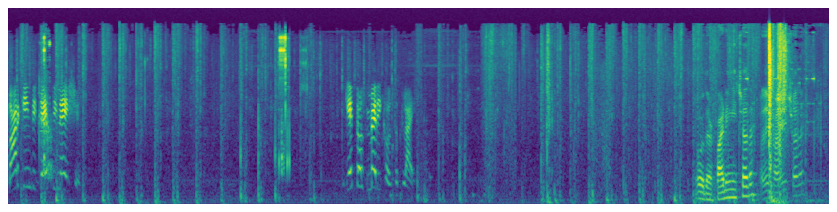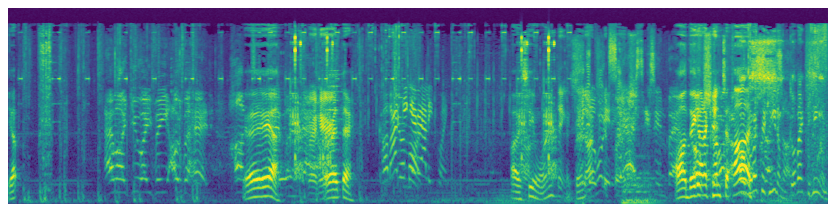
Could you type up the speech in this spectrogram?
Marking the destination. Get those medical supplies. Oh, they're fighting each other? Are they fighting each other? Yep. Allied UAV overhead. Hunt Yeah, yeah, yeah. them down. Right They're here. right there. Marking your rally point. Oh, I see one. I think. sucks, but- Gas is. Oh, they gotta shit. come to Oh, go back us. to Kingdom. Go back to Kingdom.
